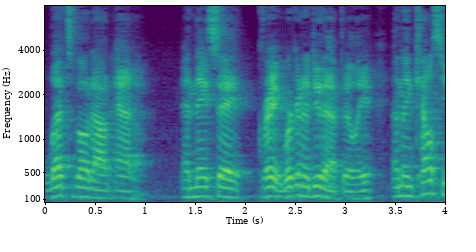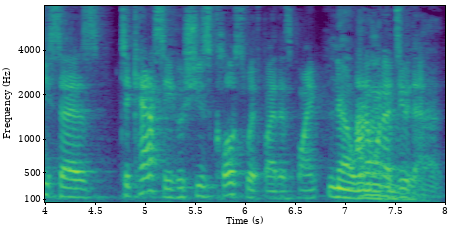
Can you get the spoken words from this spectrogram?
Let's vote out Adam. And they say, Great, we're going to do that, Billy. And then Kelsey says to Cassie, who she's close with by this point, No, I don't want to do that. that."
